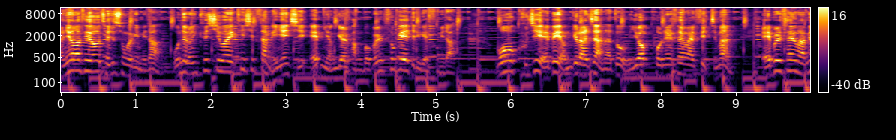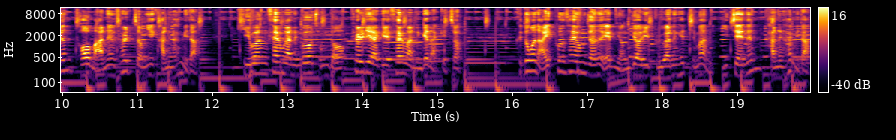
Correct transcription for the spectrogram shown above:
안녕하세요. 제주총각입니다. 오늘은 QCY T13ANC 앱 연결 방법을 소개해드리겠습니다. 뭐 굳이 앱에 연결하지 않아도 이어폰을 사용할 수 있지만 앱을 사용하면 더 많은 설정이 가능합니다. 기왕 사용하는 거 좀 더 편리하게 사용하는 게 낫겠죠. 그동안 아이폰 사용자는 앱 연결이 불가능했지만 이제는 가능합니다.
